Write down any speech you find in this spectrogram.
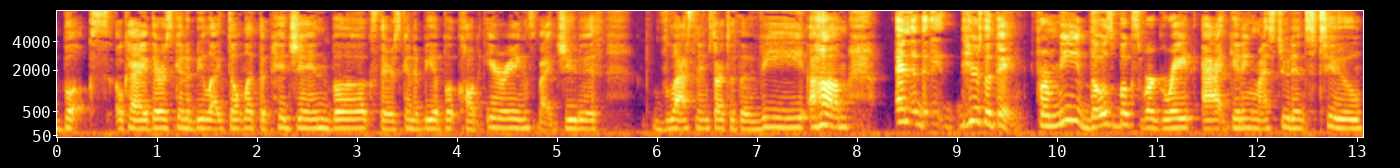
books. Okay. There's going to be like Don't Let the Pigeon books. There's going to be a book called Earrings by Judith. Last name starts with a V. Um, and here's the thing for me, those books were great at getting my students to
